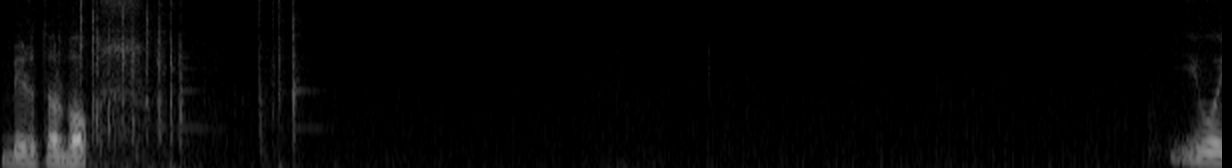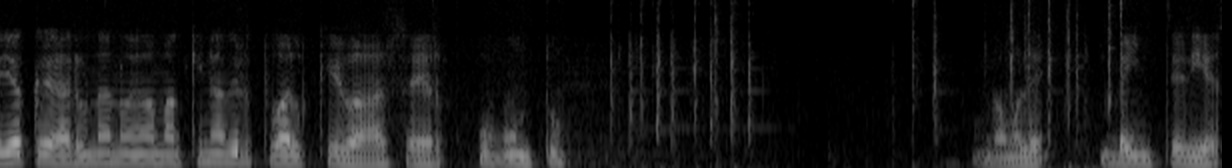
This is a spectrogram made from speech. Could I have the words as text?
VirtualBox. y voy a crear una nueva máquina virtual que va a ser Ubuntu. Pongámosle 2010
